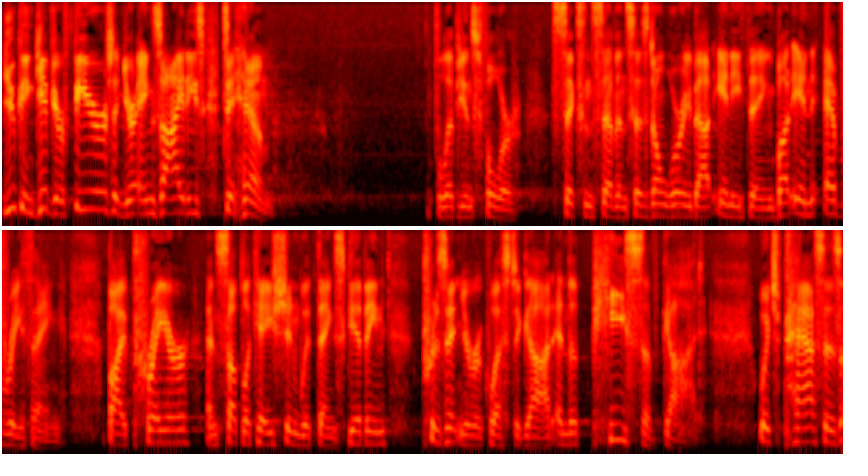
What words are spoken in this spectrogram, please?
you can give your fears and your anxieties to him. Philippians 4 6 and 7 says, Don't worry about anything, but in everything, by prayer and supplication with thanksgiving, present your request to God, and the peace of God, which passes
